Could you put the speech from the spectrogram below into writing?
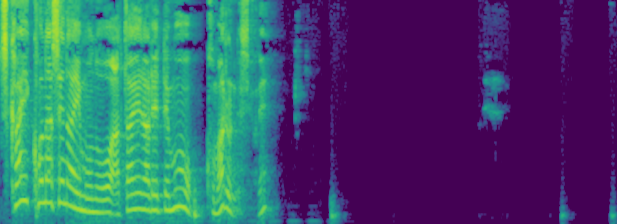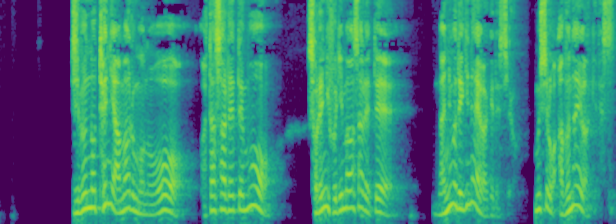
使いこなせないものを与えられても困るんですよね。自分の手に余るものを渡されても、それに振り回されて何もできないわけですよ。むしろ危ないわけです。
